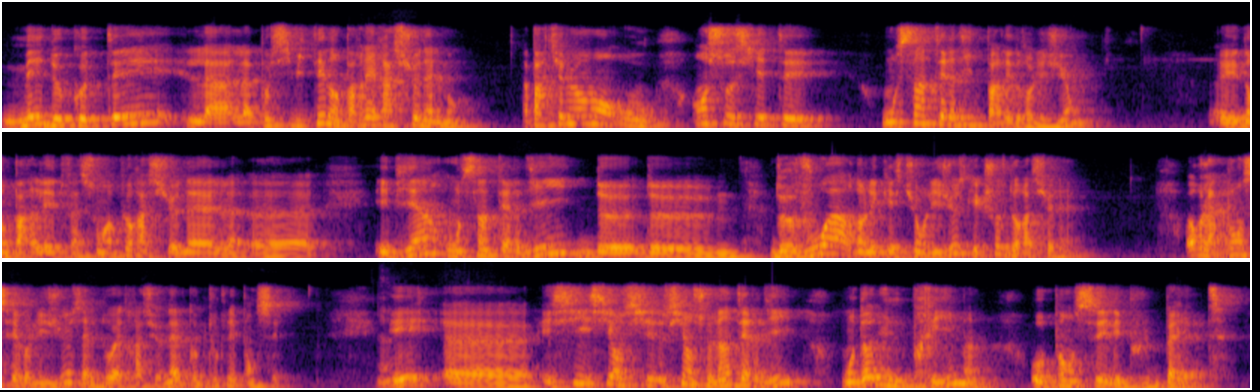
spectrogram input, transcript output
met de côté la, possibilité d'en parler rationnellement. À partir du moment où, en société, on s'interdit de parler de religion et d'en parler de façon un peu rationnelle, euh, eh bien, on s'interdit de, de, voir dans les questions religieuses quelque chose de rationnel. Or, la pensée religieuse, elle doit être rationnelle comme toutes les pensées. Hein? Et, euh, et si, si, on, si, on, se l'interdit, on donne une prime aux pensées les plus bêtes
